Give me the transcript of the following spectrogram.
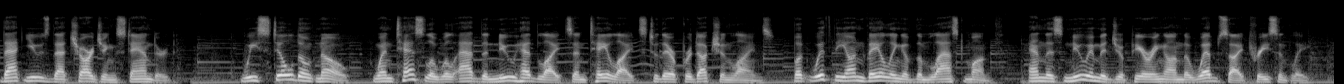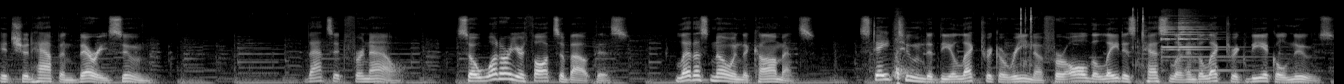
that use that charging standard. We still don't know when Tesla will add the new headlights and taillights to their production lines, But with the unveiling of them last month and this new image appearing on the website recently, it should happen very soon. That's it for now. So what are your thoughts about this? Let us know in the comments. Stay tuned at the Electric Arena for all the latest Tesla and electric vehicle news.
